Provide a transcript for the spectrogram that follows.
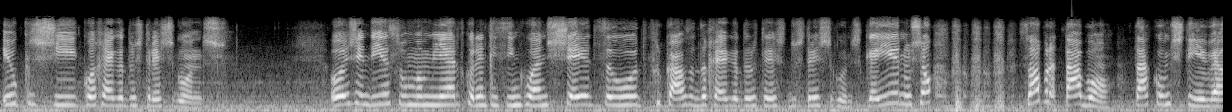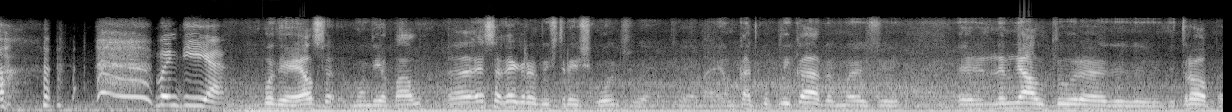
Eu cresci com a regra dos 3 segundos. Hoje em dia sou uma mulher de 45 anos cheia de saúde por causa da regra dos 3, dos 3 segundos. Caía no chão, sobra, tá bom, tá combustível. bom dia. Bom dia, Elsa. Bom dia, Paulo. Uh, essa regra dos 3 segundos é, é um bocado complicada, mas. Eh, na minha altura de, de, de tropa,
